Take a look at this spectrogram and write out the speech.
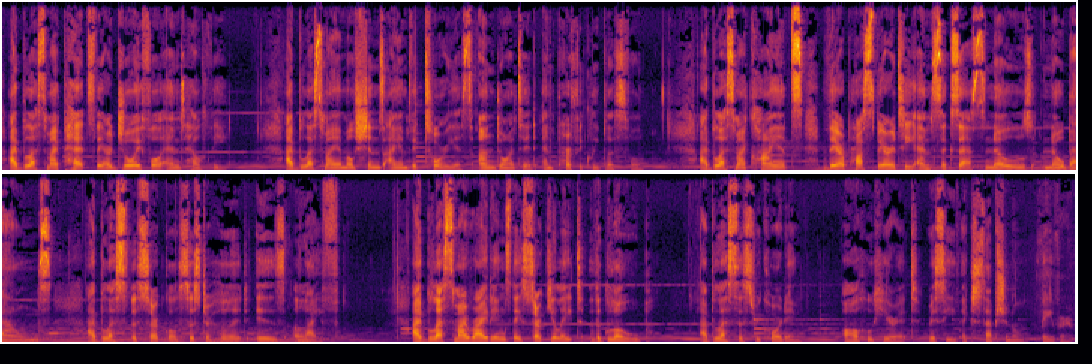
I bless my pets, they are joyful and healthy. I bless my emotions, I am victorious, undaunted, and perfectly blissful. I bless my clients, their prosperity and success knows no bounds. I bless the circle, sisterhood is life. I bless my writings, they circulate the globe. I bless this recording. All who hear it receive exceptional favor.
